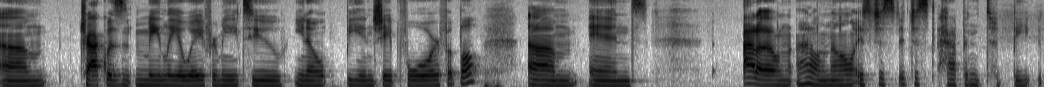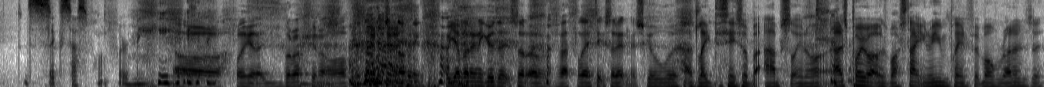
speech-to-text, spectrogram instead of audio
um, track was mainly a way for me to you know be in shape for football, um, and I don't I don't know. It's just it just happened to be successful for me. oh, look at it, brushing it off. as nothing. Were you ever any good at sort of athletics or anything at school, Lewis? I'd like to say so, but absolutely not. That's probably what I was worst at. You know, even playing football, running's the,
